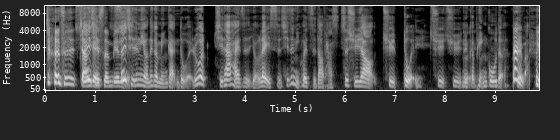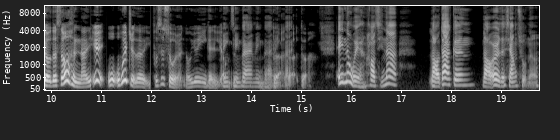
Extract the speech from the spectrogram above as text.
就是讲给身边的人，所以其实你有那个敏感度诶，如果其他孩子有类似，其实你会知道他是需要去对去去那个评估的，对但吧？有的时候很难，因为我我会觉得不是所有人都愿意跟你聊。明白明白明白，明白对对。哎，那我也很好奇，那老大跟老二的相处呢？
